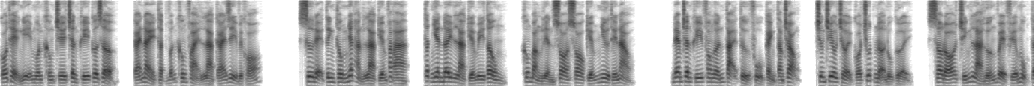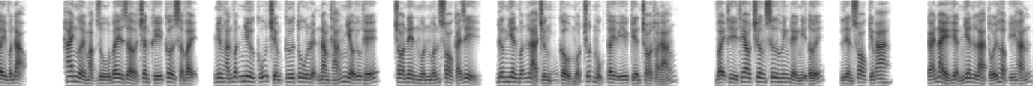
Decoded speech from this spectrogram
có thể nghĩ muốn khống chế chân khí cơ sở, cái này thật vẫn không phải là cái gì về khó. Sư đệ tinh thông nhất hẳn là kiếm pháp a tất nhiên đây là kiếm ý tông, không bằng liền so so kiếm như thế nào. Đem chân khí phong ấn tại tử phủ cảnh tam trọng, trương chiêu trời có chút nợ nụ cười, sau đó chính là hướng về phía mục tây vấn đạo. Hai người mặc dù bây giờ chân khí cơ sở vậy, nhưng hắn vẫn như cũ chiếm cứ tu luyện năm tháng nhiều ưu thế, cho nên muốn muốn so cái gì, đương nhiên vẫn là chừng cầu một chút mục tây ý kiến cho thỏa đáng. Vậy thì theo trương sư huynh đề nghị tới, liền so kiếm a. Cái này hiển nhiên là tối hợp ý hắn,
